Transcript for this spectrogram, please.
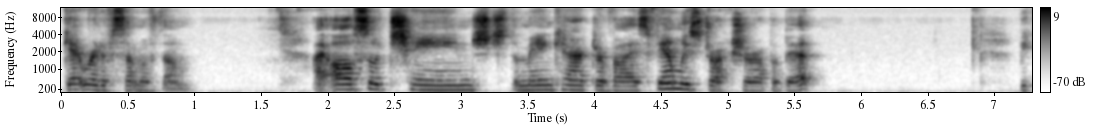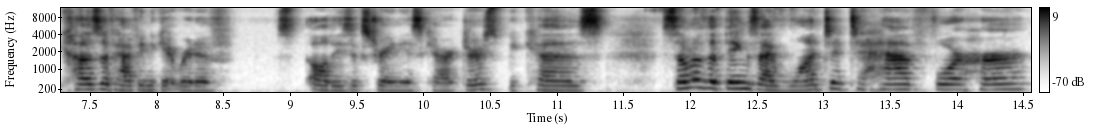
get rid of some of them. I also changed the main character Vi's family structure up a bit because of having to get rid of all these extraneous characters because some of the things I wanted to have for her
